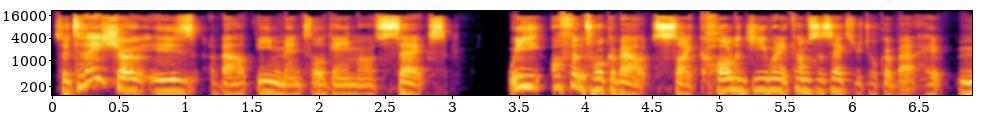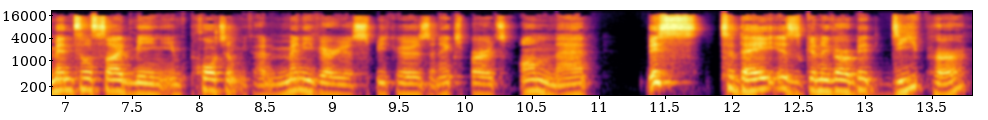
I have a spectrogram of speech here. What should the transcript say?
So today's show is about the mental game of sex. We often talk about psychology when it comes to sex. We talk about mental side being important. We've had many various speakers and experts on that. This today is going to go a bit deeper.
